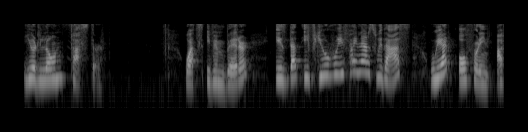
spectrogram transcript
your loan faster. What's even better is that if you refinance with us, we are offering a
